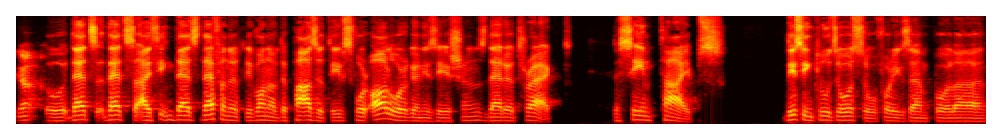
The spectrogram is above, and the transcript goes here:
yeah. So that's that's I think that's definitely one of the positives for all organizations that attract the same types. This includes also, for example, uh,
